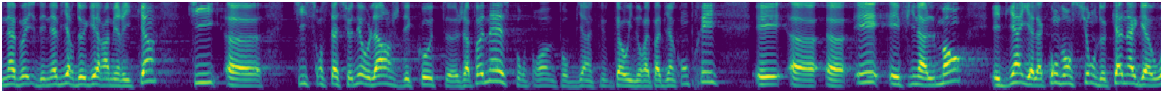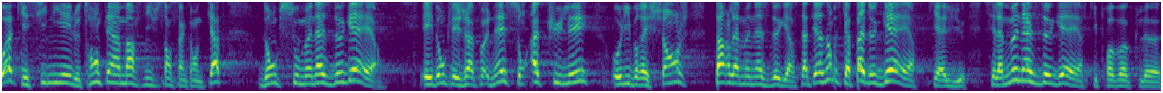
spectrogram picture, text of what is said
navires de guerre américains euh, qui, sont stationnés au large des côtes japonaises, pour, bien, cas où ils n'auraient pas bien compris. Et, finalement, eh bien, il y a la convention de Kanagawa qui est signée le 31 mars 1854, donc sous menace de guerre et donc les Japonais sont acculés au libre-échange par la menace de guerre. C'est intéressant parce qu'il n'y a pas de guerre qui a lieu, c'est la menace de guerre qui provoque le,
